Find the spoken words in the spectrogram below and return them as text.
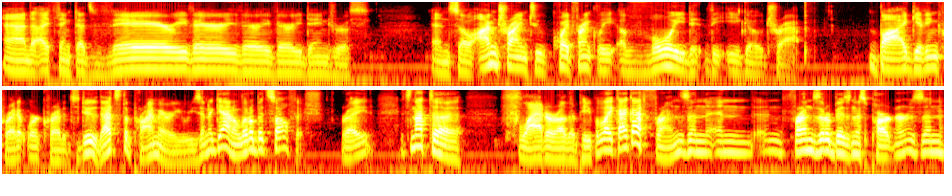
And I think that's very, very, very, very dangerous. And so I'm trying to, quite frankly, avoid the ego trap by giving credit where credit's due. That's the primary reason. Again, a little bit selfish, right? It's not to flatter other people. Like I got friends and, and, and friends that are business partners and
